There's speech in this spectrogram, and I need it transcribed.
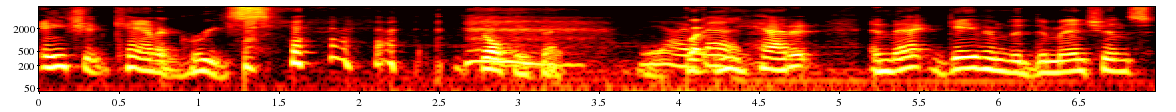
ancient can of grease. Filthy thing. Yeah, I but bet. he had it, and that gave him the dimensions.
